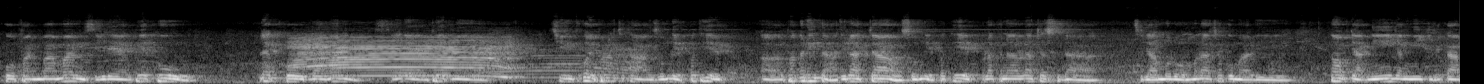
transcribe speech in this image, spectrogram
โคพันบามันสีแดงเพศผู้ และโคบามันสีแดงเพศเมีย ชิงถ้วยพระราชทานสมเด็จพระเทพพระนิธิาธิราชเจ้า สมเด็จพระเทพรัตนราชสุดา สยามบรมราชกุมารี นอกจากนี้ยังมีกิจกรรม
